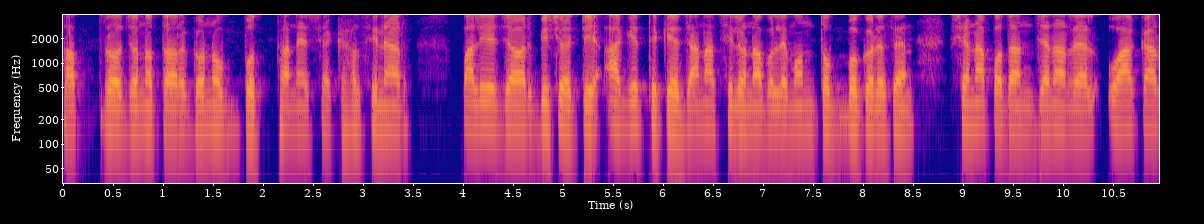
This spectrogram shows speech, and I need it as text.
ছাত্র জনতার গণঅভ্যুত্থানে শেখ হাসিনার পালিয়ে যাওয়ার বিষয়টি আগে থেকে জানা ছিল না বলে মন্তব্য করেছেন সেনাপ্রধান জেনারেল ওয়াকার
